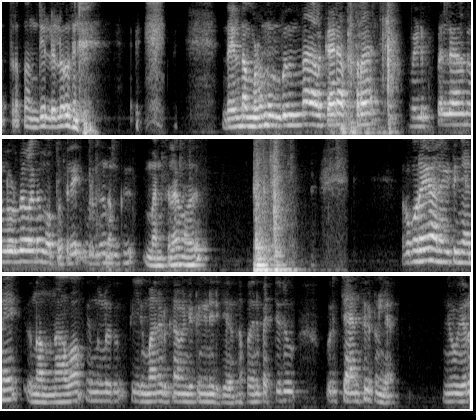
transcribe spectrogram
അത്ര എത്ര പന്തിയല്ലല്ലോ ഇതിന്. എന്തായാലും നമ്മുടെ മുമ്പ് നിന്ന ആൾക്കാർ അത്ര വെടുപ്പല്ല എന്നുള്ളതാണ് മൊത്തത്തിൽ ഇവിടുന്ന് നമുക്ക് മനസ്സിലാവുന്നത്. അപ്പോൾ കുറേ കാലമായിട്ട് ഞാൻ നന്നാവാം എന്നുള്ളൊരു തീരുമാനം എടുക്കാൻ വേണ്ടിയിട്ട് ഇങ്ങനെ ഇരിക്കുകയായിരുന്നു. അപ്പോൾ അതിന് പറ്റിയൊരു ഒരു ചാൻസ് കിട്ടുന്നില്ല. ന്യൂ ഇയർ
